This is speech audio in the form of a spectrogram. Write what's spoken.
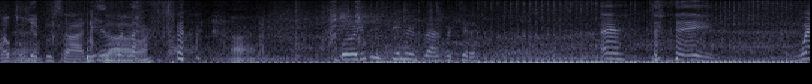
nakuja tu saa hii Sawa. Ah. mboli kusimu nzako chira eh we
